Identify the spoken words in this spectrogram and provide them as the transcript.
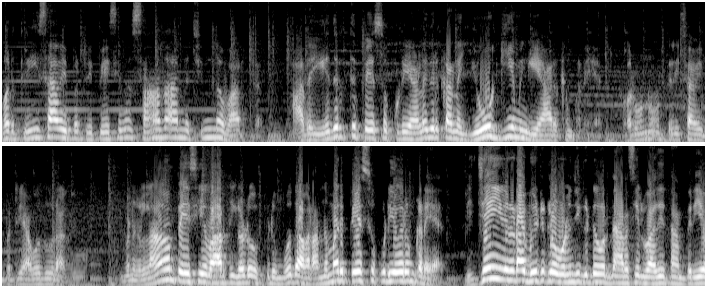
அவர் த்ரீசாவை பற்றி பேசினது சாதாரண சின்ன வார்த்தை. அதை எதிர்த்து பேசக்கூடிய அளவிற்கான யோக்கியம் இங்கே யாருக்கும் கிடையாது. அவர் ஒன்றும் த்ரீசாவை பற்றி அவதூறாகவும் இவனுங்கெல்லாம் பேசிய வார்த்தைகளோடு ஒப்பிடும்போது அவர் அந்த மாதிரி பேசக்கூடியவரும் கிடையாது. விஜய் என்னடா வீட்டுக்குள்ள ஒழிஞ்சுக்கிட்டு ஒரு அரசியல்வாதி தான். பெரிய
